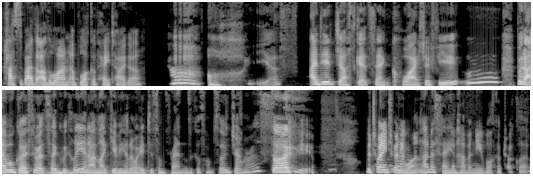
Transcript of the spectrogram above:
has to buy the other one a block of Hey Tiger. oh, yes. I did just get sent quite a few. Ooh, but I will go through it so quickly and I'm like giving it away to some friends because I'm so generous. So you. For 2021, I'm a you saint. can have a new block of chocolate.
